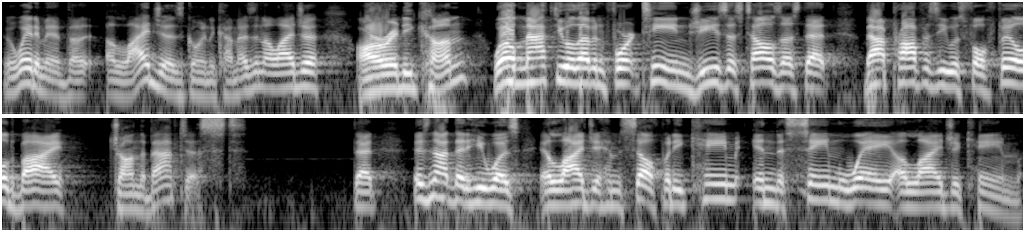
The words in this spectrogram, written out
Wait a minute, Elijah is going to come. Hasn't Elijah already come? Well, Matthew 11, 14, Jesus tells us that that prophecy was fulfilled by John the Baptist. That is not that he was Elijah himself, but he came in the same way Elijah came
